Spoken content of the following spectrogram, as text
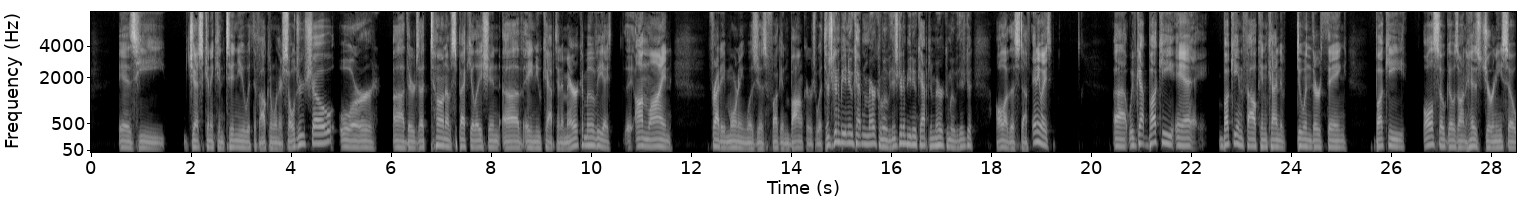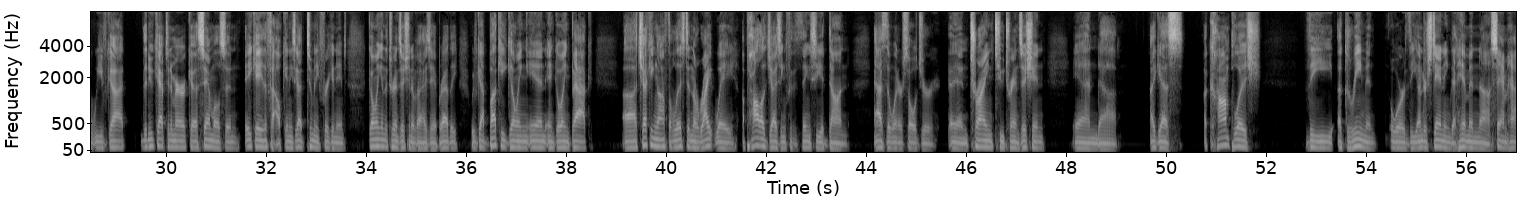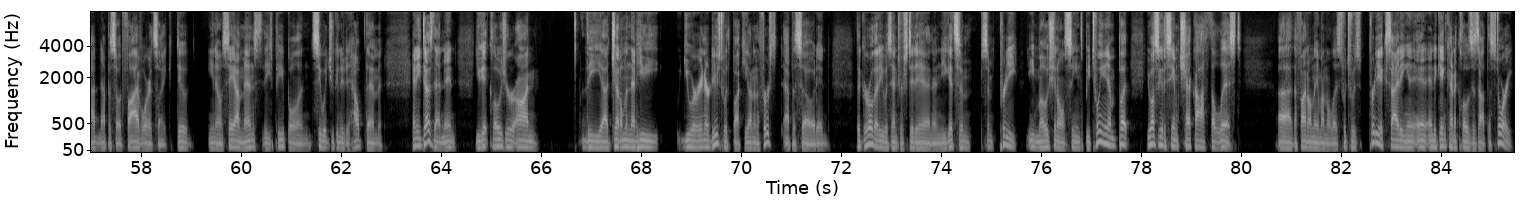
is he just going to continue with the Falcon Winter Soldier show? Or uh, there's a ton of speculation of a new Captain America movie. I, online Friday morning was just fucking bonkers with there's going to be a new Captain America movie. There's going to be a new Captain America movie. There's good all of this stuff. Anyways, uh, we've got Bucky and Bucky and Falcon kind of doing their thing. Bucky also goes on his journey. So we've got the new Captain America, Sam Wilson, aka the Falcon. He's got too many freaking names. Going in the transition of Isaiah Bradley. We've got Bucky going in and going back, uh, checking off the list in the right way, apologizing for the things he had done as the Winter Soldier and trying to transition and uh, I guess accomplish the agreement or the understanding that him and uh, Sam had in episode five, where it's like, dude, you know, say amends to these people and see what you can do to help them, and and he does that, and, and you get closure on the uh, gentleman that he you were introduced with Bucky on in the first episode, and the girl that he was interested in, and you get some some pretty emotional scenes between them, but you also get to see him check off the list uh, the final name on the list, which was pretty exciting and, and, and again kind of closes out the story.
